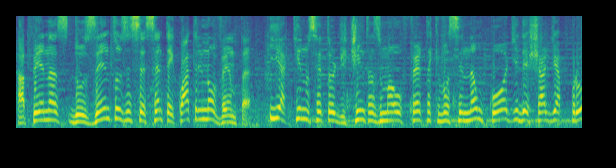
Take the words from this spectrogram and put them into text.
apenas R$ 264,90. E aqui no setor de tintas, uma oferta que você não pode deixar de aproveitar.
